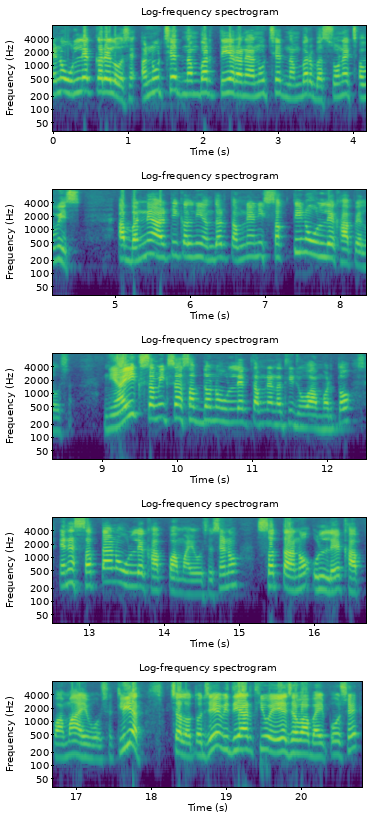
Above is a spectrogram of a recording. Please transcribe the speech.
એનો ઉલ્લેખ કરેલો છે. અનુચ્છેદ નંબર તેર અને અનુચ્છેદ નંબર બસો ને છવ્વીસ. આ બંને આર્ટિકલની અંદર તમને એની શક્તિનો ઉલ્લેખ આપેલો છે. ન્યાયિક સમીક્ષા શબ્દનો ઉલ્લેખ તમને નથી જોવા મળતો. એને સત્તાનો ઉલ્લેખ આપવામાં આવ્યો છે. શેનો? સત્તાનો ઉલ્લેખ આપવામાં આવ્યો છે. ક્લિયર ચલો, તો જે વિદ્યાર્થીઓ એ જવાબ આપ્યો છે,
